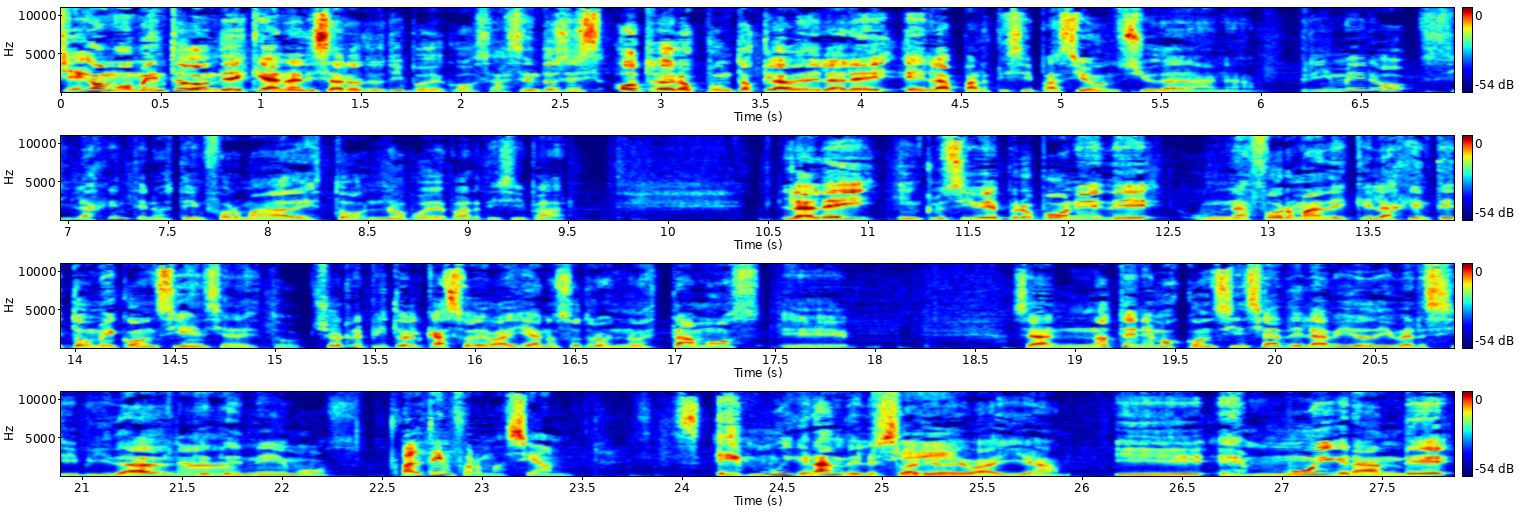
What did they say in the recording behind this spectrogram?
Llega un momento donde hay que analizar otro tipo de cosas. Entonces, otro de los puntos clave de la ley es la participación ciudadana. Primero, si la gente no está informada de esto, no puede participar. La ley inclusive propone de una forma de que la gente tome conciencia de esto. Yo repito el caso de Bahía, nosotros no estamos, eh, o sea, no tenemos conciencia de la biodiversidad No. que tenemos. Falta información. Es muy grande el estuario Sí. de Bahía. Y es muy grande,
